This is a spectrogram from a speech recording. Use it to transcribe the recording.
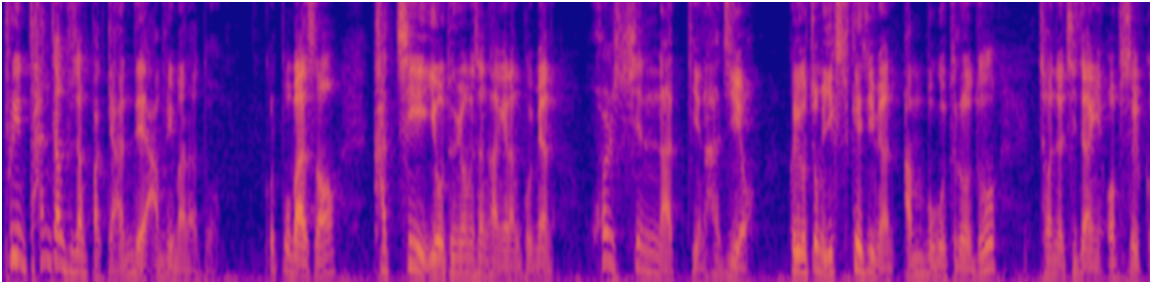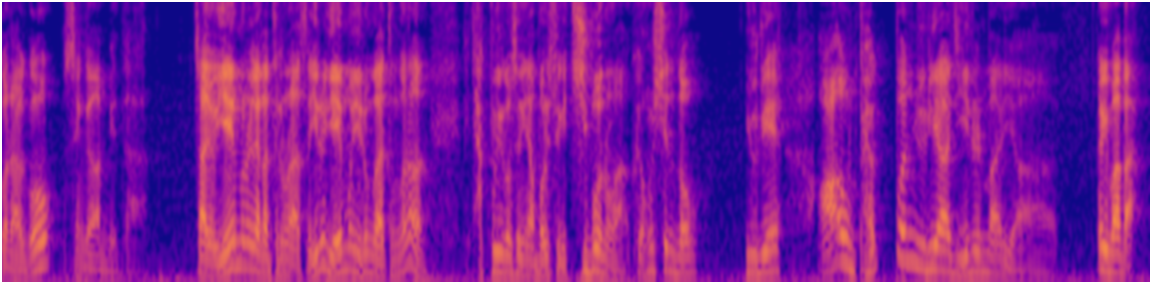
프린트 한 장 두 장밖에 안 돼 아무리 많아도 그걸 뽑아서 같이 이 동영상 강의랑 보면 훨씬 낫긴 하지요. 그리고 좀 익숙해지면 안 보고 들어도 전혀 지장이 없을 거라고 생각합니다. 자, 요 예문을 내가 들어놨어. 이런 예문 이런 거 같은 거는 자꾸 읽어서 그냥 머릿속에 집어넣어. 그게 훨씬 더 유리해. 아우 100번 유리하지 이를 말이야. 여기 봐봐.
